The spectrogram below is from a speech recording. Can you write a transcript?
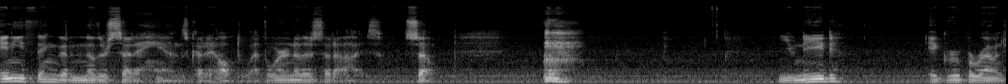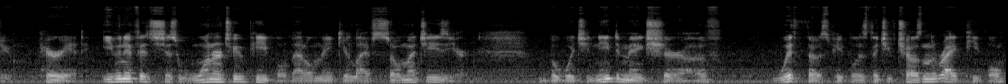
Anything that another set of hands could have helped with, or another set of eyes. So you need a group around you. Period. Even if it's just one or two people, that'll make your life so much easier. But what you need to make sure of with those people is that you've chosen the right people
